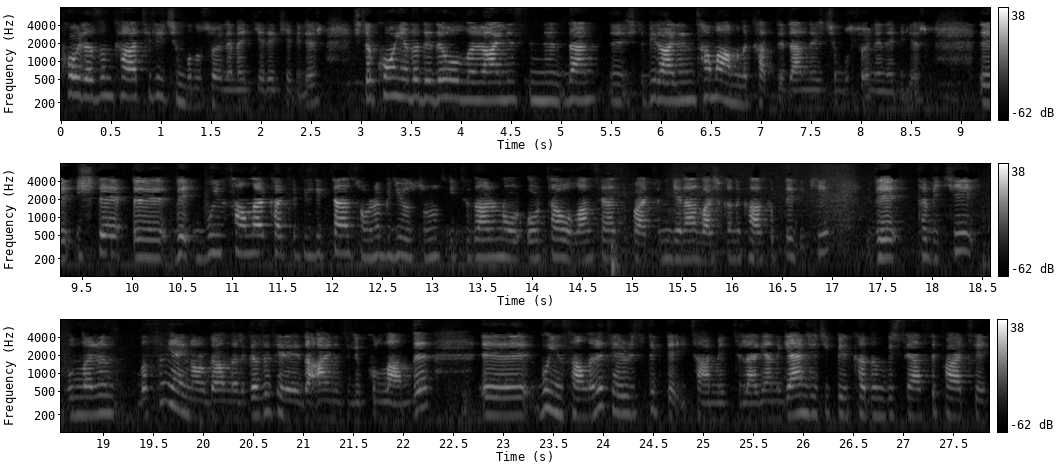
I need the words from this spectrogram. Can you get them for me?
Poyraz'ın katili için bunu söylemek gerekebilir. İşte Konya'da Dedeoğulları ailesinden e, işte bir ailenin tamamını katledenler için bu söylenebilir. E, işte e, ve bu insanlar katledildikten sonra biliyorsunuz iktidarın ortağı olan siyasi partinin genel başkanı kalkıp dedi ki ve tabii ki bunların basın yayın organları gazeteleri de aynı dili kullandı e, bu insanları teröristlikle itham ettiler. Yani gencecik bir kadın bir siyasi parti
